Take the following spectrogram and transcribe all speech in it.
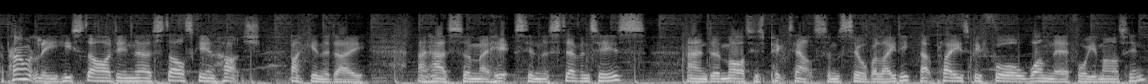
apparently, he starred in uh, Starsky and Hutch back in the day, and has some uh, hits in the 70s. And uh, Martin's picked out some Silver Lady that plays before one there for you, Martin.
